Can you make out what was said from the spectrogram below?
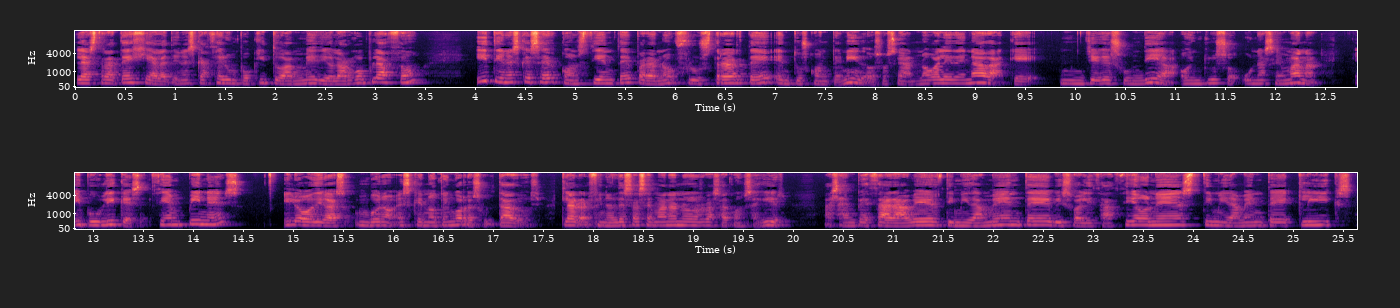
la estrategia la tienes que hacer un poquito a medio largo plazo y tienes que ser consciente para no frustrarte en tus contenidos. O sea, no vale de nada que llegues un día o incluso una semana y publiques 100 pines y luego digas, bueno, es que no tengo resultados. Claro, al final de esa semana no los vas a conseguir. Vas a empezar a ver tímidamente visualizaciones, tímidamente clics,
